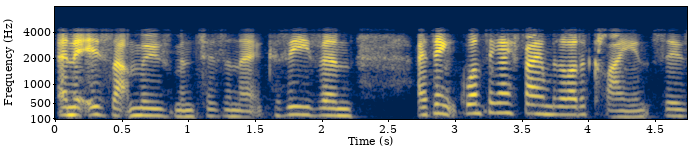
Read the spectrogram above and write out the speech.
And it is that movement, isn't it? Because even I think one thing I find with a lot of clients is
